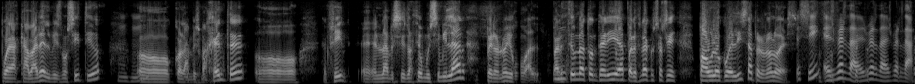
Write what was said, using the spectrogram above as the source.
puede acabar en el mismo sitio O con la misma gente, o en fin, en una situación muy similar, pero no igual. Parece una tontería, parece una cosa así, Paulo Coelista, pero no lo es. Sí, es verdad, es verdad, es verdad.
